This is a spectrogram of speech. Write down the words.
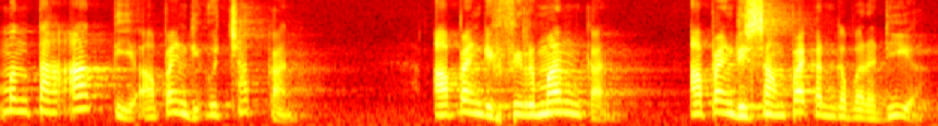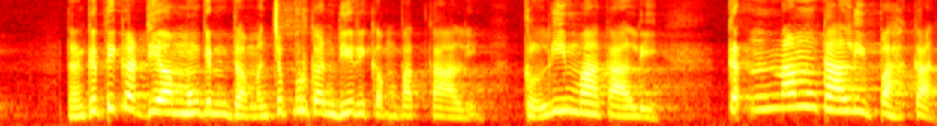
mentaati apa yang diucapkan. Apa yang difirmankan. Apa yang disampaikan kepada dia. Dan ketika dia mungkin sudah menceburkan diri keempat kali, kelima kali, keenam kali bahkan.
